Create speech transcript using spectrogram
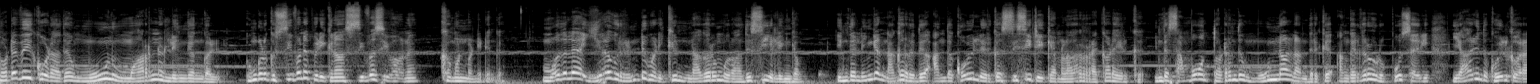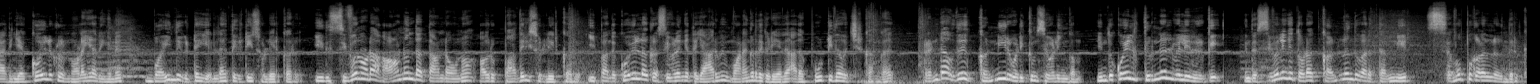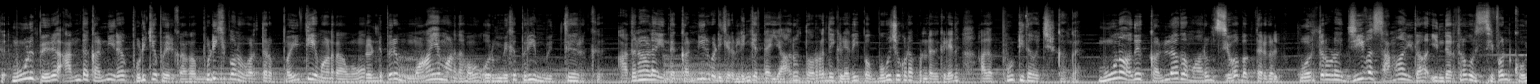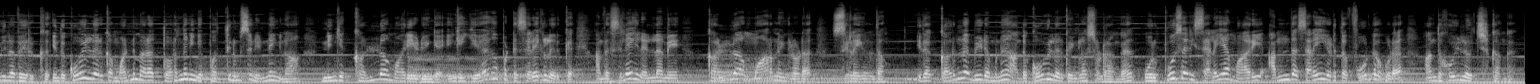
தொடவே கூடாத மூணு மரண லிங்கங்கள் உங்களுக்கு சிவனை பிடிக்குன்னா சிவசிவான்னு கமெண்ட் பண்ணிடுங்க. முதல்ல இரவு ரெண்டு மணிக்கு நகரும் ஒரு அதிசய லிங்கம். இந்த லிங்கம் நகருது அந்த கோயிலில் இருக்க சிசிடிவி கேமரா ரெக்கார்ட் இருக்கு இந்த சம்பவம் தொடர்ந்து மூணு நாள் நடந்திருக்கு. அங்க இருக்கிற ஒரு பூசாரி யாரும் இந்த கோயிலுக்கு வராதீங்க. கோயிலுக்குள்ள நுழையாதீங்கன்னு பயந்துகிட்ட எல்லாத்துக்கிட்டையும் சொல்லியிருக்காரு. இது சிவனோட ஆனந்த தாண்டவனும் அவர் பதறி சொல்லியிருக்காரு. இப்போ அந்த கோயிலில் இருக்கிற சிவலிங்கத்தை யாருமே வணங்குறது கிடையாது. அதை பூட்டி தான் வச்சிருக்காங்க. ரெண்டாவது கண்ணீர் வடிக்கும் சிவலிங்கம். இந்த கோயில் திருநெல்வேலியில் இருக்கு. இந்த சிவலிங்கத்தோட கண்ணிலிருந்து வர தண்ணீர் சிவப்பு கலர்ல இருந்திருக்கு. மூணு பேர் அந்த கண்ணீரை பிடிக்க போயிருக்காங்க. பிடிக்க போன ஒருத்தர் பைத்தியமானதாகவும் ரெண்டு பேரும் மாயமானதாகவும் ஒரு மிகப்பெரிய மித்து இருக்கு. அதனால இந்த கண்ணீர் வடிக்கிற லிங்கத்தை யாரும் தொடர்றது கிடையாது. இப்போ பூஜை கூட பண்றது கிடையாது. அதை பூட்டி தான் வச்சிருக்காங்க. மூணாவது கல்லாக மாறும் சிவபக்தர்கள். ஒருத்தரோட ஜீவ சமாதி தான் இந்த இடத்துல ஒரு சிவன் கோயிலவே இருக்கு. இந்த கோயிலில் இருக்க மண் மேல திறந்து நீங்க பத்து நிமிஷம் நின்னீங்கன்னா நீங்க கல்லா மாறிடுவீங்க. இங்க ஏகப்பட்ட சிலைகள் இருக்கு. அந்த சிலைகள் எல்லாமே கல்லா மாறினவங்களோட சிலைகள் தான். இதை கருண பீடம்னு அந்த கோவில் இருக்கவங்களா சொல்றாங்க. ஒரு பூசாரி சிலையா மாறி அந்த சிலையை எடுத்த போட்டோ கூட அந்த கோயிலில் வச்சிருக்காங்க.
